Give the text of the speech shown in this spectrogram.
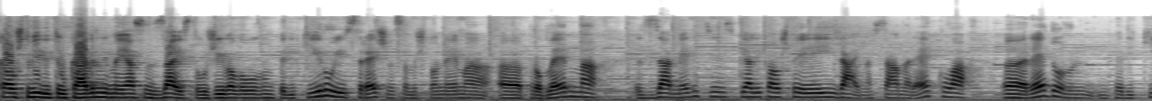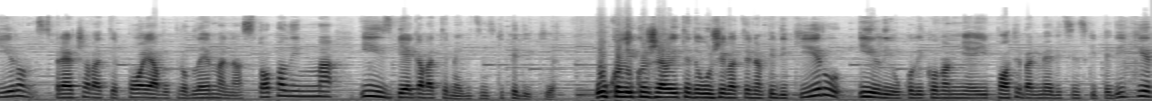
Kao što vidite u kadrovima, ja sam zaista uživala u ovom pedikiru i srećna sam što nema e, problema za medicinski, ali kao što je i Rajna sama rekla, e, redovnim pedikirom sprečavate pojavu problema na stopalima i izbjegavate medicinski pedikir. Ukoliko želite da uživate na pedikiru ili ukoliko vam je i potreban medicinski pedikir,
